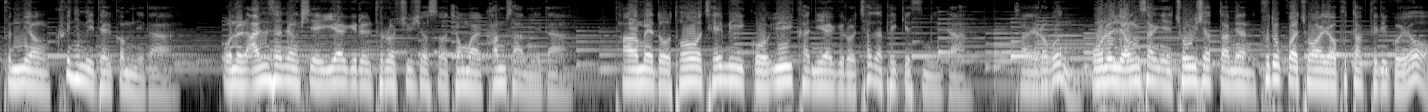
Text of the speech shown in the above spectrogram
분명 큰 힘이 될 겁니다. 오늘 안선영 씨의 이야기를 들어주셔서 정말 감사합니다. 다음에도 더 재미있고 유익한 이야기로 찾아뵙겠습니다. 자, 여러분, 오늘 영상이 좋으셨다면 구독과 좋아요 부탁드리고요.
